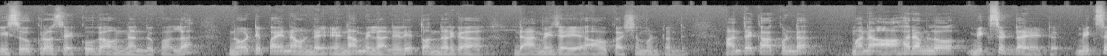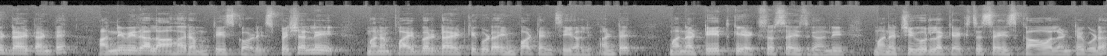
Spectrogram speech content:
ఈ సూక్రోస్ ఎక్కువగా ఉన్నందుకు వల్ల నోటిపైన ఉండే ఎనామిల్ అనేది తొందరగా డ్యామేజ్ అయ్యే అవకాశం ఉంటుంది. అంతేకాకుండా మన ఆహారంలో మిక్స్డ్ డయట్ మిక్స్డ్ డయట్ అంటే అన్ని విధాల ఆహారం తీసుకోవాలి. స్పెషల్లీ మనం ఫైబర్ డయట్కి కూడా ఇంపార్టెన్స్ ఇవ్వాలి అంటే మన టీత్కి ఎక్సర్సైజ్ కానీ మన చిగుర్లకి ఎక్సర్సైజ్ కావాలంటే కూడా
